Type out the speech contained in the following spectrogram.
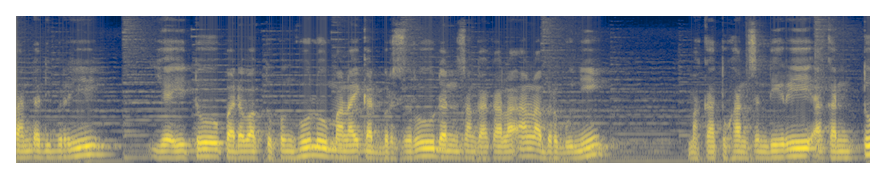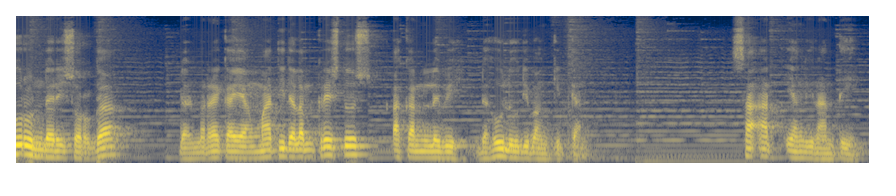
tanda diberi, yaitu pada waktu penghulu malaikat berseru dan sangkakala Allah berbunyi, maka Tuhan sendiri akan turun dari sorga dan mereka yang mati dalam Kristus akan lebih dahulu dibangkitkan. Saat yang dinanti.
